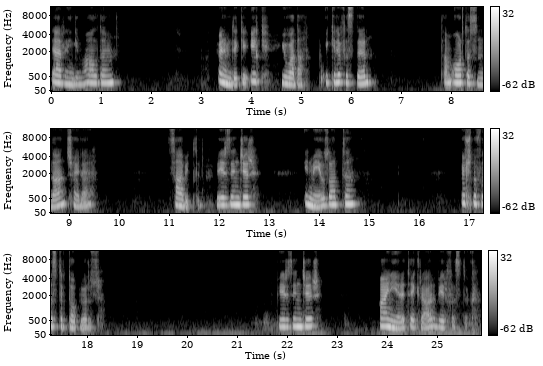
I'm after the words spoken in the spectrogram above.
Diğer rengimi aldım. Önümdeki ilk yuvadan bu ikili fıstığın tam ortasından şöyle sabitledim. Bir zincir ilmeği uzattım. Üçlü fıstık topluyoruz. Bir zincir aynı yere tekrar bir fıstık.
